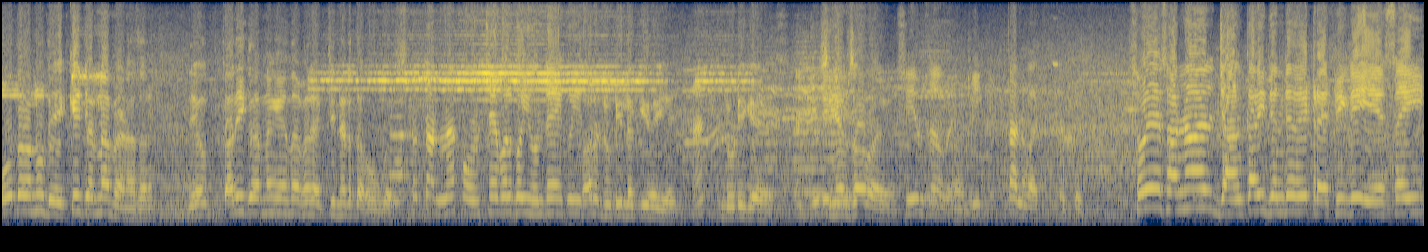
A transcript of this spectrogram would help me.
ਉਹ ਤਾਂ ਉਹਨੂੰ ਦੇਖ ਕੇ ਚੜਨਾ ਪੈਣਾ ਸਰ। ਜੇ ਉਹ ਕਾਲੀ ਕਰਨਗੇ ਤਾਂ ਫਿਰ ਐਕਸੀਡੈਂਟ ਤਾਂ ਹੋਊਗਾ ਹੀ। ਤਾਂ ਤੁਹਾਡੇ ਨਾਲ ਕਾਂਸਟੇਬਲ ਕੋਈ ਹੁੰਦੇ ਕੋਈ ਸਰ ਡਿਊਟੀ ਲੱਗੀ ਹੋਈ ਹੈ ਹੈਂ? ਜੀ ਡਿਊਟੀ ਗਏ ਸੀਐਮ ਸਾਹਿਬ ਆਏ ਸੀਐਮ ਸਾਹਿਬ ਹੈ ਠੀਕ ਹੈ। ਧੰਨਵਾਦ। ਸੋ ਇਹ ਸਾਨੂੰ ਜਾਣਕਾਰੀ ਦਿੰਦੇ ਹੋਏ ਟ੍ਰੈਫਿਕ ਦੇ ਏਐਸਆਈ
